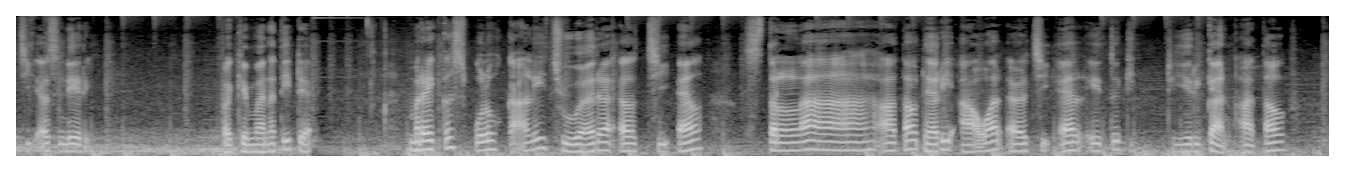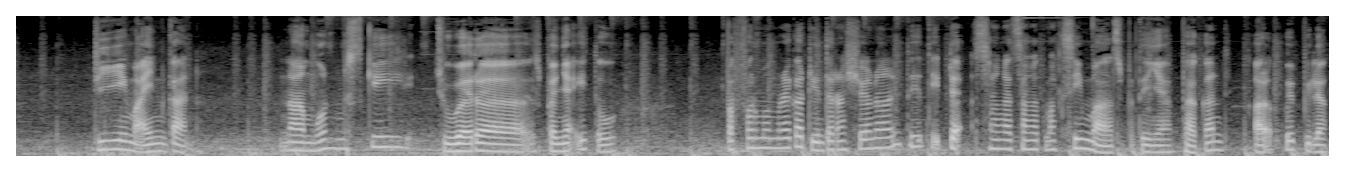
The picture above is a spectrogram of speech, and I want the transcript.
LGL sendiri. Bagaimana tidak? Mereka 10 kali juara LGL setelah atau dari awal LGL itu didirikan atau dimainkan. Namun meski juara sebanyak itu, performa mereka di internasional itu tidak sangat-sangat maksimal sepertinya. Bahkan kalau gue bilang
